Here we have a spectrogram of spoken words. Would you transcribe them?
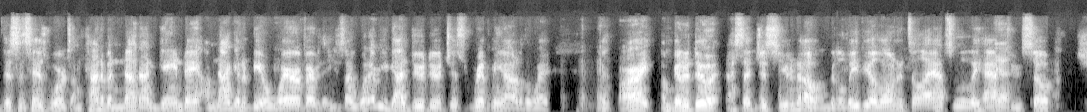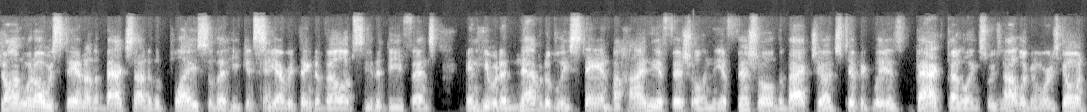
this is his words. I'm kind of a nut on game day. I'm not going to be aware of everything. He's like, whatever you got to do, dude, just rip me out of the way. All right, I'm going to do it. I said, just so you know, I'm going to leave you alone until I absolutely have yeah. to. So Sean would always stand on the backside of the play so that he could okay. see everything develop, see the defense, and he would inevitably stand behind the official. And the official, the back judge, typically is backpedaling, so he's not looking where he's going.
